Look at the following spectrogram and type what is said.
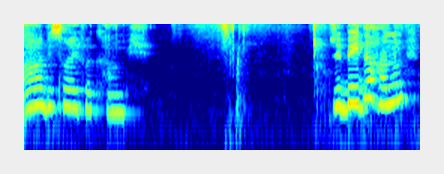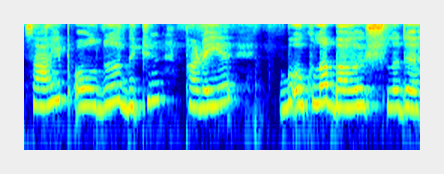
Aa bir sayfa kalmış. Zübeyde Hanım sahip olduğu bütün parayı bu okula bağışladı.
